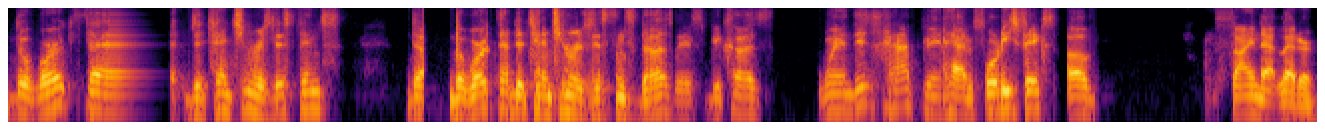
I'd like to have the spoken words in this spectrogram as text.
the work that detention resistance, the, the work that detention resistance does is because when this happened, had 46 of signed that letter.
